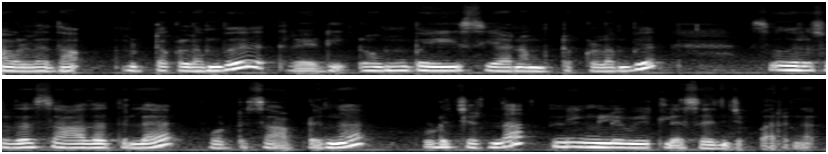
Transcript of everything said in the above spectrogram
அவ்வளோதான் முட்டை குழம்பு ரெடி ரொம்ப ஈஸியான முட்டை குழம்பு சுட சுட சாதத்தில் போட்டு சாப்பிடுங்க. பிடிச்சிருந்தா நீங்களும் வீட்டில் செஞ்சு பாருங்கள்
